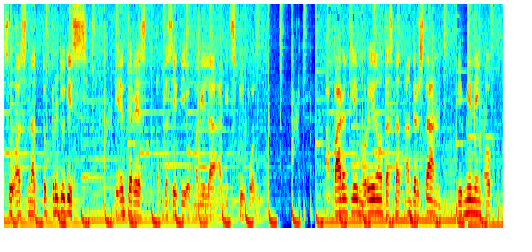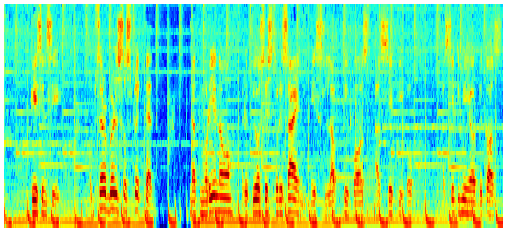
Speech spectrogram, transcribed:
so as not to prejudice the interest of the city of Manila and its people. Apparently, Moreno does not understand the meaning of decency. Observers suspected that Moreno refuses to resign his lofty post as city of as city mayor because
